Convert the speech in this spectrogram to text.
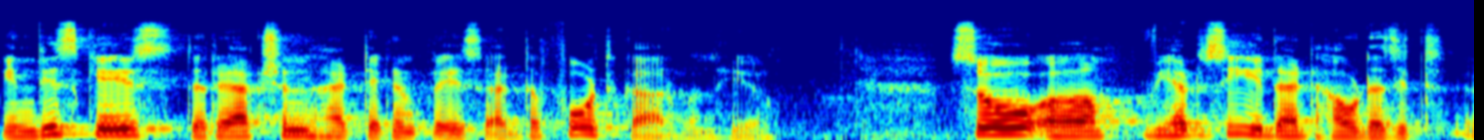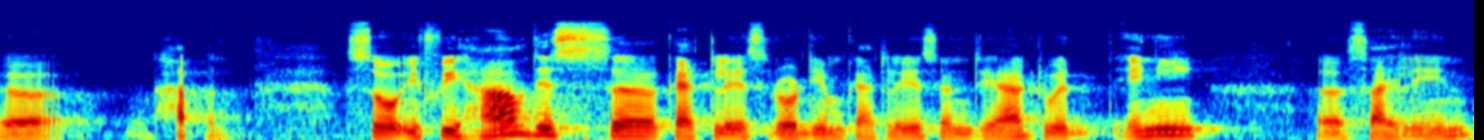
In this case the reaction had taken place at the 4th carbon here So, uh, we have to see that how does it uh, happen. So, if we have this uh, catalyst rhodium catalyst and react with any silane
